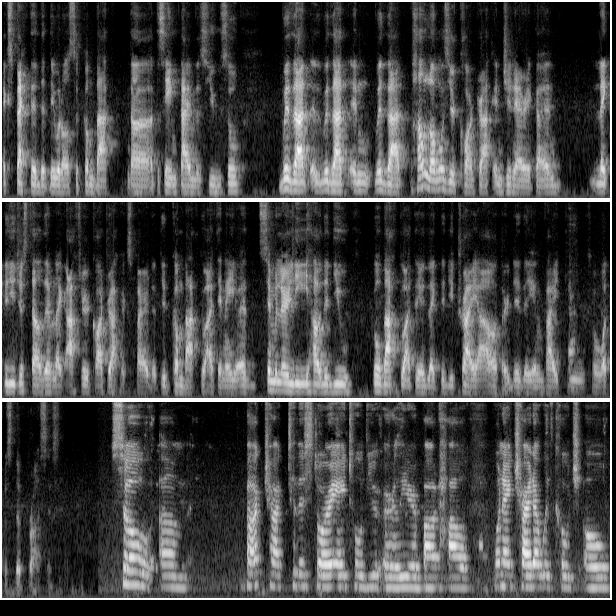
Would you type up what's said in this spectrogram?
expected that they would also come back uh, at the same time as you. So with that, with that, and with that, how long was your contract in Generika? And like, did you just tell them like after your contract expired that you'd come back to Ateneo? And similarly, how did you go back to Ateneo? Like, did you try out or did they invite you? So what was the process? So um, backtrack to the story I told you earlier about how when I tried out with Coach O,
